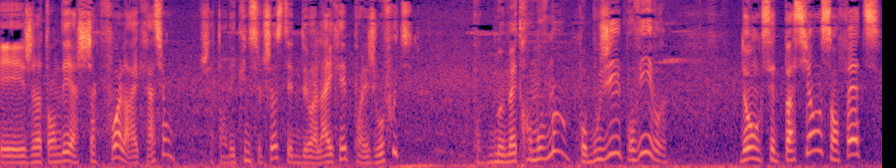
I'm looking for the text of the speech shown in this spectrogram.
Et j'attendais à chaque fois la récréation. J'attendais qu'une seule chose, c'était de la récré pour aller jouer au foot, pour me mettre en mouvement, pour bouger, pour vivre. Donc cette patience, en fait,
